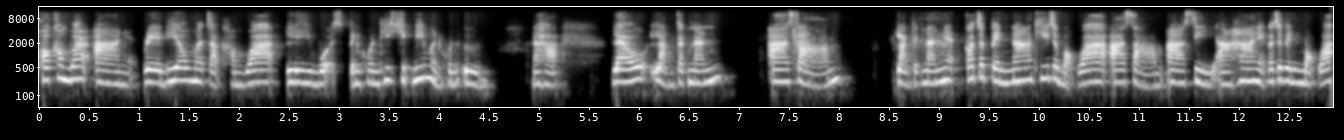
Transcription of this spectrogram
เพราะคำว่า R เนี่ย radial มาจากคำว่า reverse เป็นคนที่คิดไม่เหมือนคนอื่นนะคะ แล้วหลังจากนั้น R สามหลังจากนั้นเนี่ยก็จะเป็นหน้าที่จะบอกว่า R สาม R สี่ R ห้าเนี่ยก็จะเป็นบอกว่า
